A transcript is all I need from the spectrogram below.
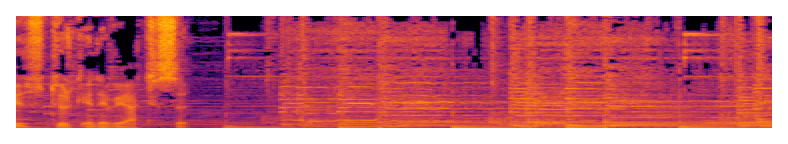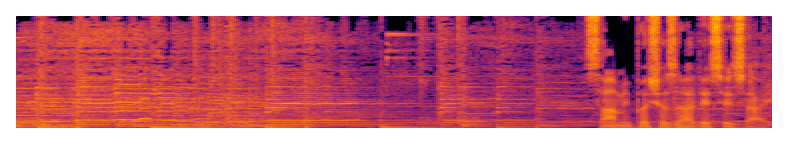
100 Türk Edebiyatçısı. Sami Paşazade Sezai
